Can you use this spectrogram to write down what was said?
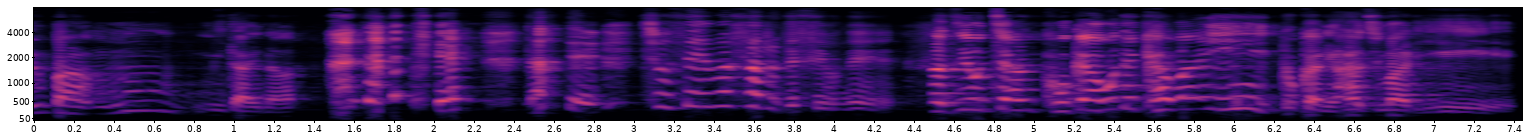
ルバンみたいな。だってだって所詮は猿ですよね「和代ちゃん小顔で可愛いとかに始まり。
